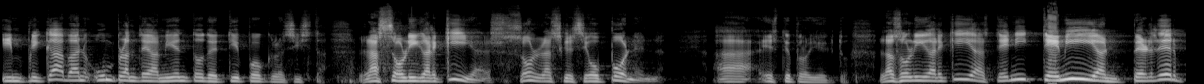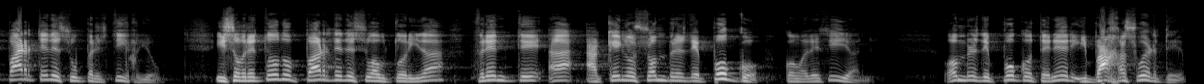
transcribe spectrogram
implicaban un planteamiento de tipo clasista. Las oligarquías son las que se oponen a este proyecto. Las oligarquías temían perder parte de su prestigio y sobre todo parte de su autoridad frente a aquellos hombres de poco, como decían, hombres de poco tener y baja suerte,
